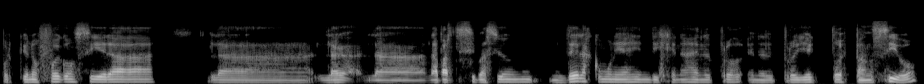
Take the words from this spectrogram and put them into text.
porque no fue considerada la, la, participación de las comunidades indígenas en el, en el proyecto expansivo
